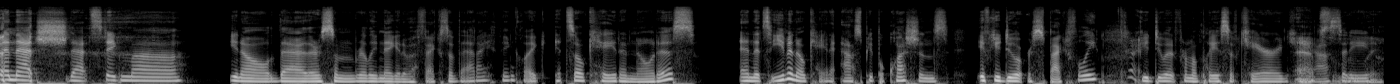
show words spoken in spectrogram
and that, sh- that stigma, you know, there, there's some really negative effects of that. I think like it's okay to notice. And it's even okay to ask people questions if you do it respectfully, if you do it from a place of care and curiosity Absolutely.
